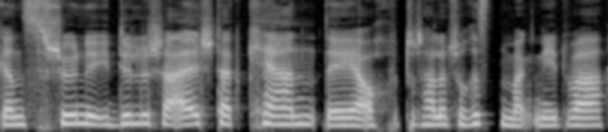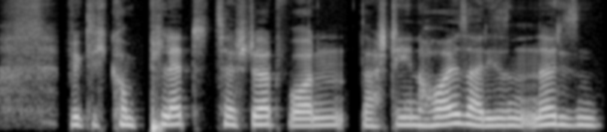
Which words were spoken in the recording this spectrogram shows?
ganz schöne idyllische Altstadtkern, der ja auch totaler Touristenmagnet war, wirklich komplett zerstört worden. Da stehen Häuser, die sind, ne, die sind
